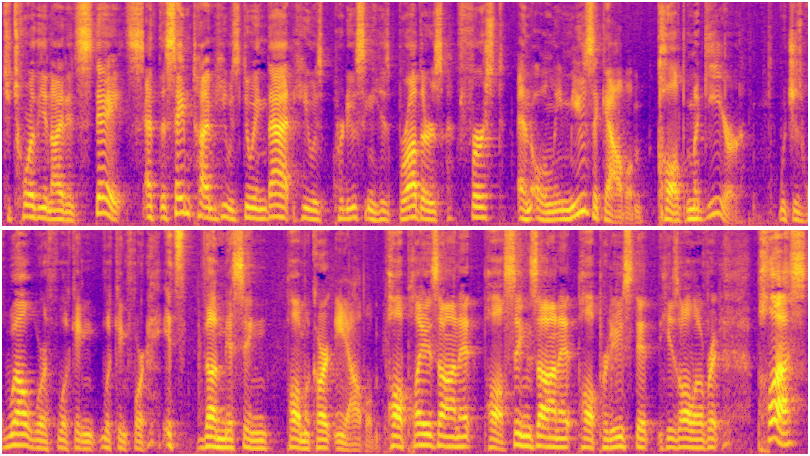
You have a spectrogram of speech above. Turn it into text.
to tour the United States. At the same time he was doing that, he was producing his brother's first and only music album called McGear which is well worth looking looking for. It's the missing Paul McCartney album. Paul plays on it, Paul sings on it, Paul produced it, he's all over it. Plus,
